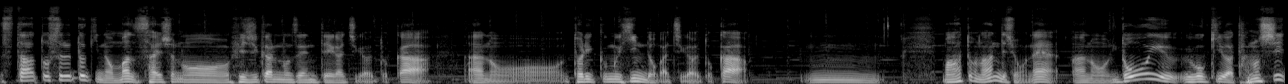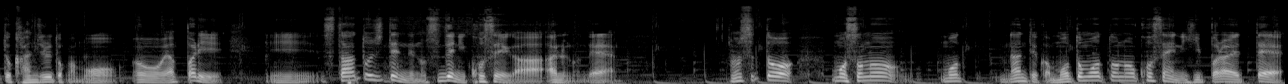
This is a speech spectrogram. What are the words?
スタートする時のまず最初のフィジカルの前提が違うとかあの取り組む頻度が違うとかうん。まああと何でしょうね。あのどういう動きは楽しいと感じるとかもやっぱりスタート時点でのすでに個性があるのでそうするともうそのも何ていうかもともとの個性に引っ張られて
